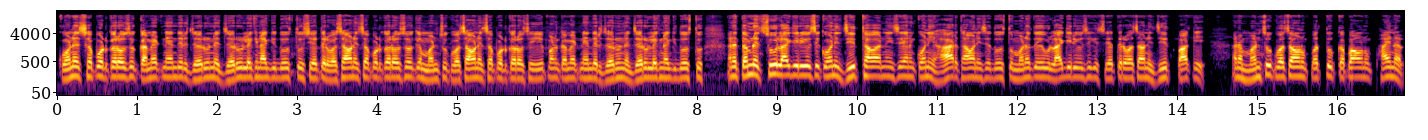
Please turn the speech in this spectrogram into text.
કોને સપોર્ટ કરો છો? કમેન્ટની અંદર જરૂર ને જરૂર લખી નાખજો દોસ્તો. શેતર વસાવાને સપોર્ટ કરો છો કે મનસુખ વસાવાને સપોર્ટ કરો છો એ પણ કમેન્ટની અંદર જરૂર ને જરૂર લખી નાખજો દોસ્તો. અને તમને શું લાગી રહ્યું છે કોની જીત થવાની છે અને કોની હાર થવાની છે દોસ્તો? મને તો એવું લાગી રહ્યું છે કે શેતર વસાવાની જીત પાકી અને મનસુખ વસાવાનું પત્તું કપાવવાનું ફાઇનલ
